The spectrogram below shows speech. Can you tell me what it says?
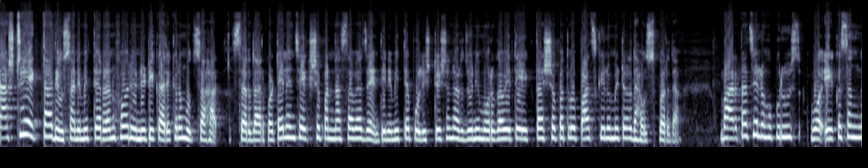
राष्ट्रीय एकता दिवसानिमित्त रन फॉर युनिटी कार्यक्रम उत्साहात. सरदार पटेल यांच्या एकशे पन्नासाव्या जयंतीनिमित्त पोलीस स्टेशन अर्जुनी मोरगाव येथे एकता शपथ व पाच किलोमीटर धाव स्पर्धा. भारताचे लोहपुरुष व एकसंघ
